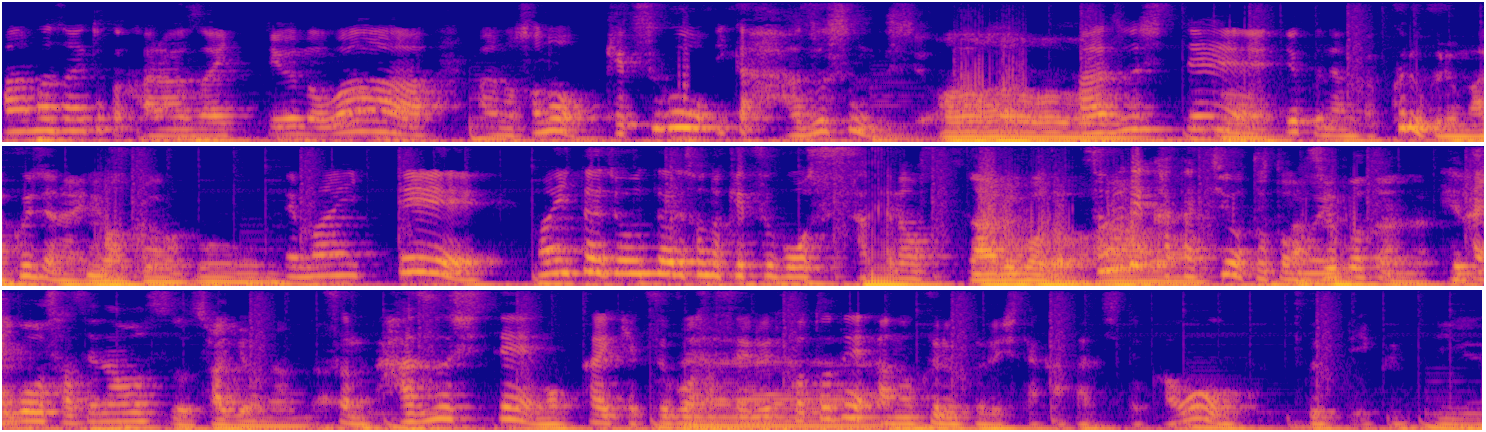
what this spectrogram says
パーマ剤とかカラー剤っていうのは、あの、その結合を一回外すんですよ。外して、よくなんかくるくる巻くじゃないですか。うんで、巻いて、巻いた状態でその結合をさせ直す。なるほど。それで形を整あそういえる。うことなんだ。結合合させ直す作業なんだ。その外して、もう一回結合させることで、へーあの、くるくるした形とかを作っていくっていう。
